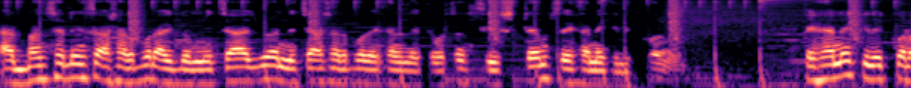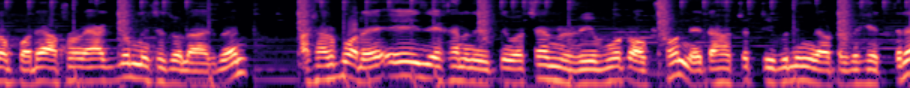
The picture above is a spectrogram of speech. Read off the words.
অ্যাডভান্স সেটিংস আসার পর একদম নিচে আসবেন। নিচে আসার পর এখানে দেখতে পাচ্ছেন সিস্টেমস এখানে ক্লিক করবেন। এখানে ক্লিক করার পরে আপনারা একদম নিচে চলে আসবেন। আসার পরে এই যে এখানে দেখতে পাচ্ছেন রিমোট অপশন এটা হচ্ছে টিপিলিং রাউটারের ক্ষেত্রে।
